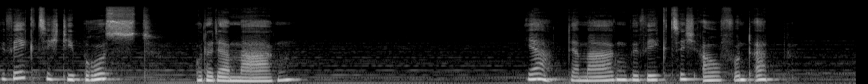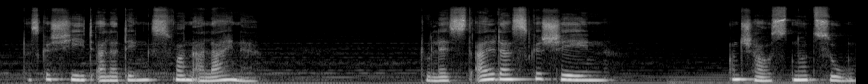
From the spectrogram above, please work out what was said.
Bewegt sich die Brust oder der Magen Ja, der Magen bewegt sich auf und ab. Das geschieht allerdings von alleine. Du lässt all das geschehen und schaust nur zu.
